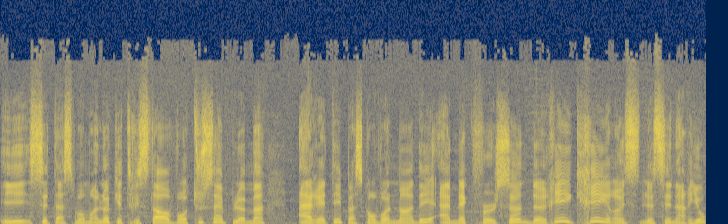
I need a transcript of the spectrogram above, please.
et c'est à ce moment-là que Tristar va tout simplement arrêter parce qu'on va demander à McPherson de réécrire le scénario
